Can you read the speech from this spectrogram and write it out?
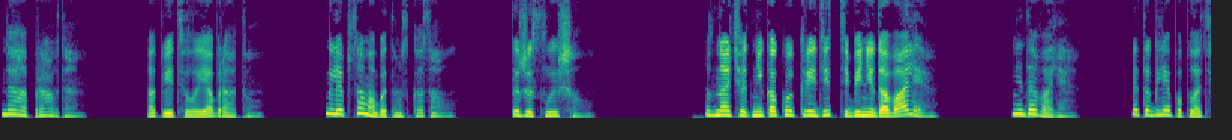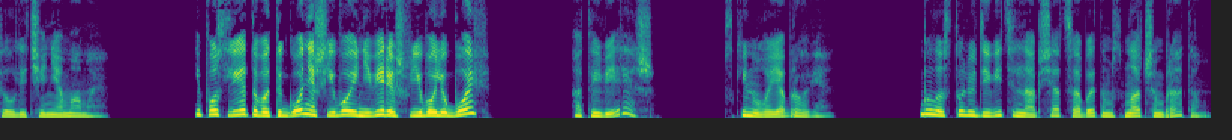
Да, правда. — ответила я брату. «Глеб сам об этом сказал. Ты же слышал». «Значит, никакой кредит тебе не давали?» «Не давали. Это Глеб оплатил лечение мамы». «И после этого ты гонишь его и не веришь в его любовь?» «А ты веришь?» — скинула я брови. Было столь удивительно общаться об этом с младшим братом,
